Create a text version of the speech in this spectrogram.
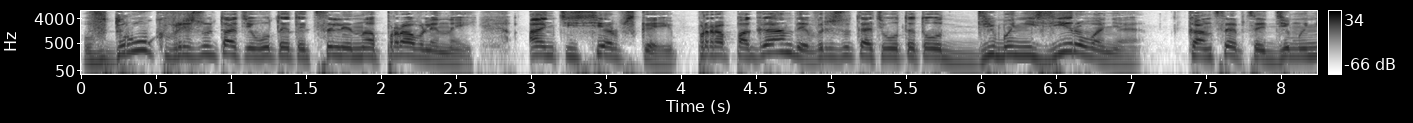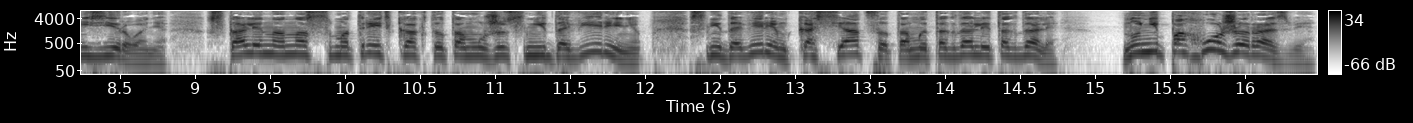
вдруг в результате вот этой целенаправленной антисербской пропаганды, в результате вот этого демонизирования, концепция демонизирования, стали на нас смотреть как-то там уже с недоверием, с недоверием косятся там и так далее, и так далее. Ну не похоже разве?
